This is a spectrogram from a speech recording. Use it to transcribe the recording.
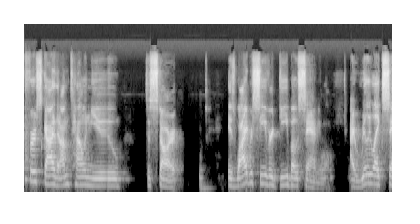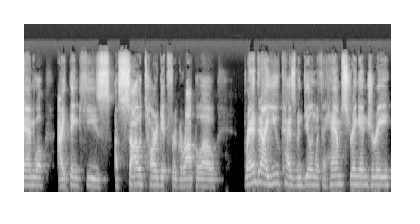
first guy that I'm telling you to start is wide receiver Deebo Samuel. I really like Samuel. I think he's a solid target for Garoppolo. Brandon Aiyuk has been dealing with a hamstring injury,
